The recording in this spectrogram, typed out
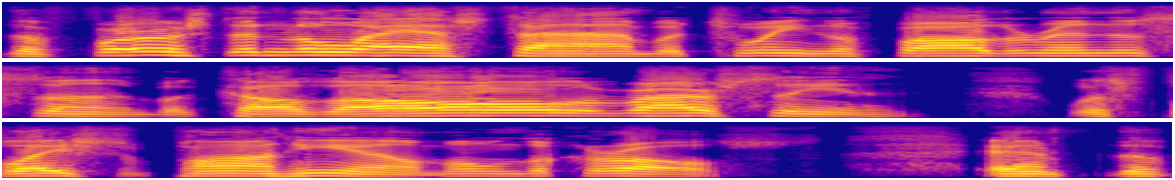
the first and the last time between the Father and the Son, because all of our sin was placed upon him on the cross. And the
